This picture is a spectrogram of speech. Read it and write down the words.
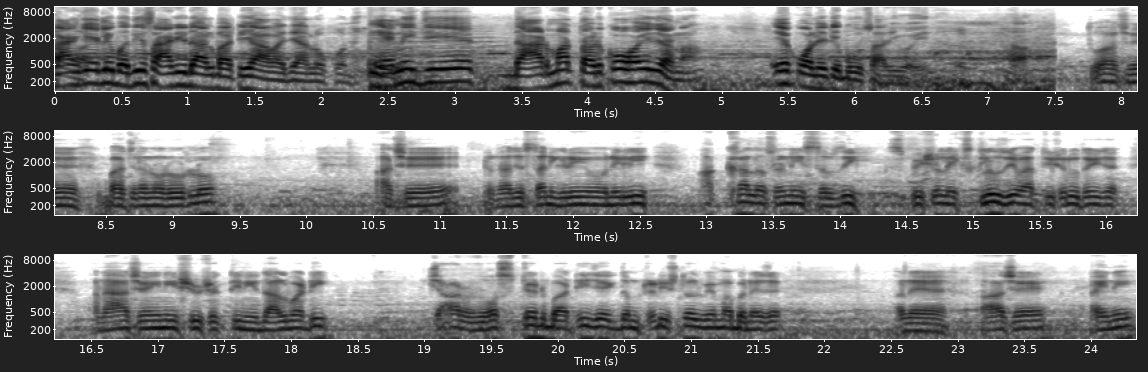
કારણ કે એટલી બધી સારી દાળ બાટી આવે છે આ લોકોને. એની જે દાળમાં તડકો હોય છે ને એ ક્વોલિટી બહુ સારી હોય છે. હા. તો આ છે બાજરાનો રોટલો. આ છે રાજસ્થાની ગ્રેવીમાં બનેલી આખા લસણની સબ્જી સ્પેશિયલ એક્સક્લુઝિવ આજથી શરૂ થઈ છે. અને આ છે અહીંની શિવશક્તિની દાલ બાટી. ચાર રોસ્ટેડ બાટી જે એકદમ ટ્રેડિશનલ વેમાં બને છે. અને આ છે અહીંની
